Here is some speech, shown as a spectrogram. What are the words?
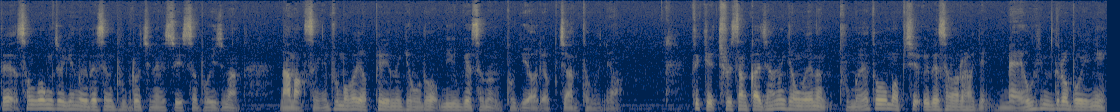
때 성공적인 의대생 부부로 지낼 수 있어 보이지만 남학생의 부모가 옆에 있는 경우도 미국에서는 보기 어렵지 않더군요. 특히 출산까지 하는 경우에는 부모의 도움 없이 의대 생활을 하기 매우 힘들어 보이니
